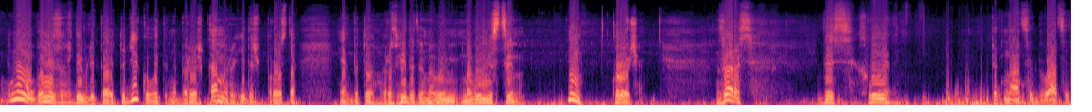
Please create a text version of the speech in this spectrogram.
Ну, вони завжди влітають тоді, коли ти не береш камеру, їдеш просто як то розвідати нову, нову місцину. Ну, коротше, зараз десь хвилин 15-20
